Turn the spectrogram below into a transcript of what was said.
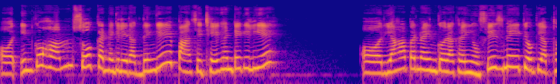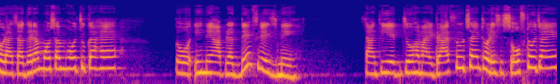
और इनको हम सोक करने के लिए रख देंगे पाँच से छह घंटे के लिए। और यहाँ पर मैं इनको रख रही हूँ फ्रिज में, क्योंकि अब थोड़ा सा गर्म मौसम हो चुका है तो इन्हें आप रख दें फ्रिज में। ताकि ये जो हमारे ड्राई फ्रूट्स हैं थोड़े से सॉफ्ट हो जाएँ।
